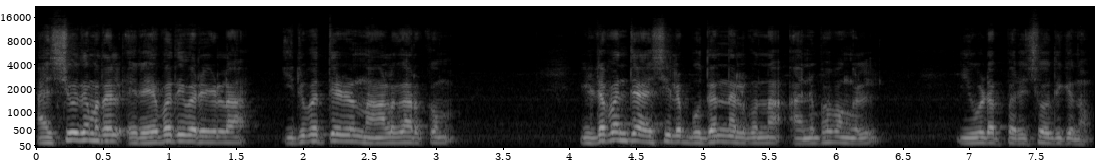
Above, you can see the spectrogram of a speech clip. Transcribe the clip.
അശ്വതി മുതൽ രേവതി വരെയുള്ള ഇരുപത്തിയേഴ് നാളുകാർക്കും ഇടവൻ രാശിയിലെ ബുധൻ നൽകുന്ന അനുഭവങ്ങൾ ഇവിടെ പരിശോധിക്കുന്നു.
